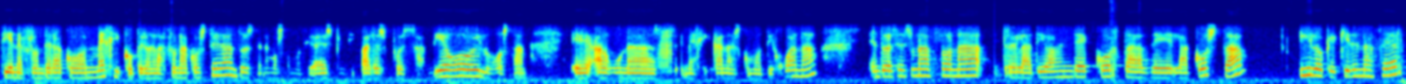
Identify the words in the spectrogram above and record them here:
tiene frontera con México, pero en la zona costera, entonces tenemos como ciudades principales pues San Diego y luego están eh, algunas mexicanas como Tijuana. Entonces es una zona relativamente corta de la costa y lo que quieren hacer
